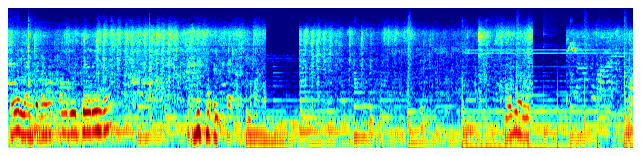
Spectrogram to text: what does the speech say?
Okay, may dalang pang-repairing ka. Ngayon. Ha.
